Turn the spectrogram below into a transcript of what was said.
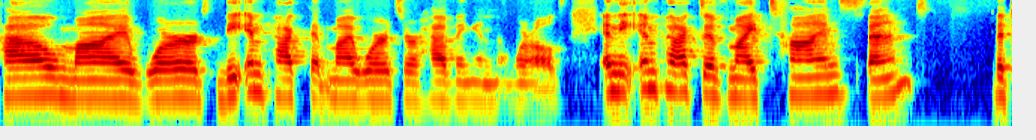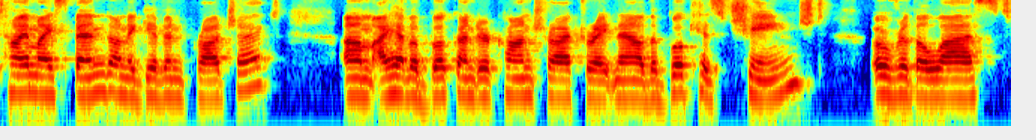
how my words the impact that my words are having in the world and the impact of my time spent the time i spend on a given project um, i have a book under contract right now the book has changed over the last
